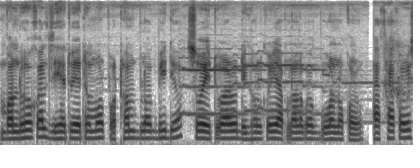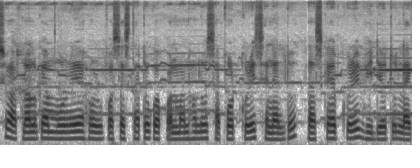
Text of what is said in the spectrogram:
বন্ধুসকল যিহেতু এইটো মোৰ প্ৰথম ব্লগ ভিডিঅ' চ' এইটো আৰু দীঘল কৰি আপোনালোকক ব'ৰ নকৰোঁ। আশা কৰিছোঁ আপোনালোকে মোৰ এই সৰু প্ৰচেষ্টাটোক অকণমান হ'লেও ছাপোৰ্ট কৰি চেনেলটো ছাবস্ক্ৰাইব কৰি ভিডিঅ'টো লাইক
